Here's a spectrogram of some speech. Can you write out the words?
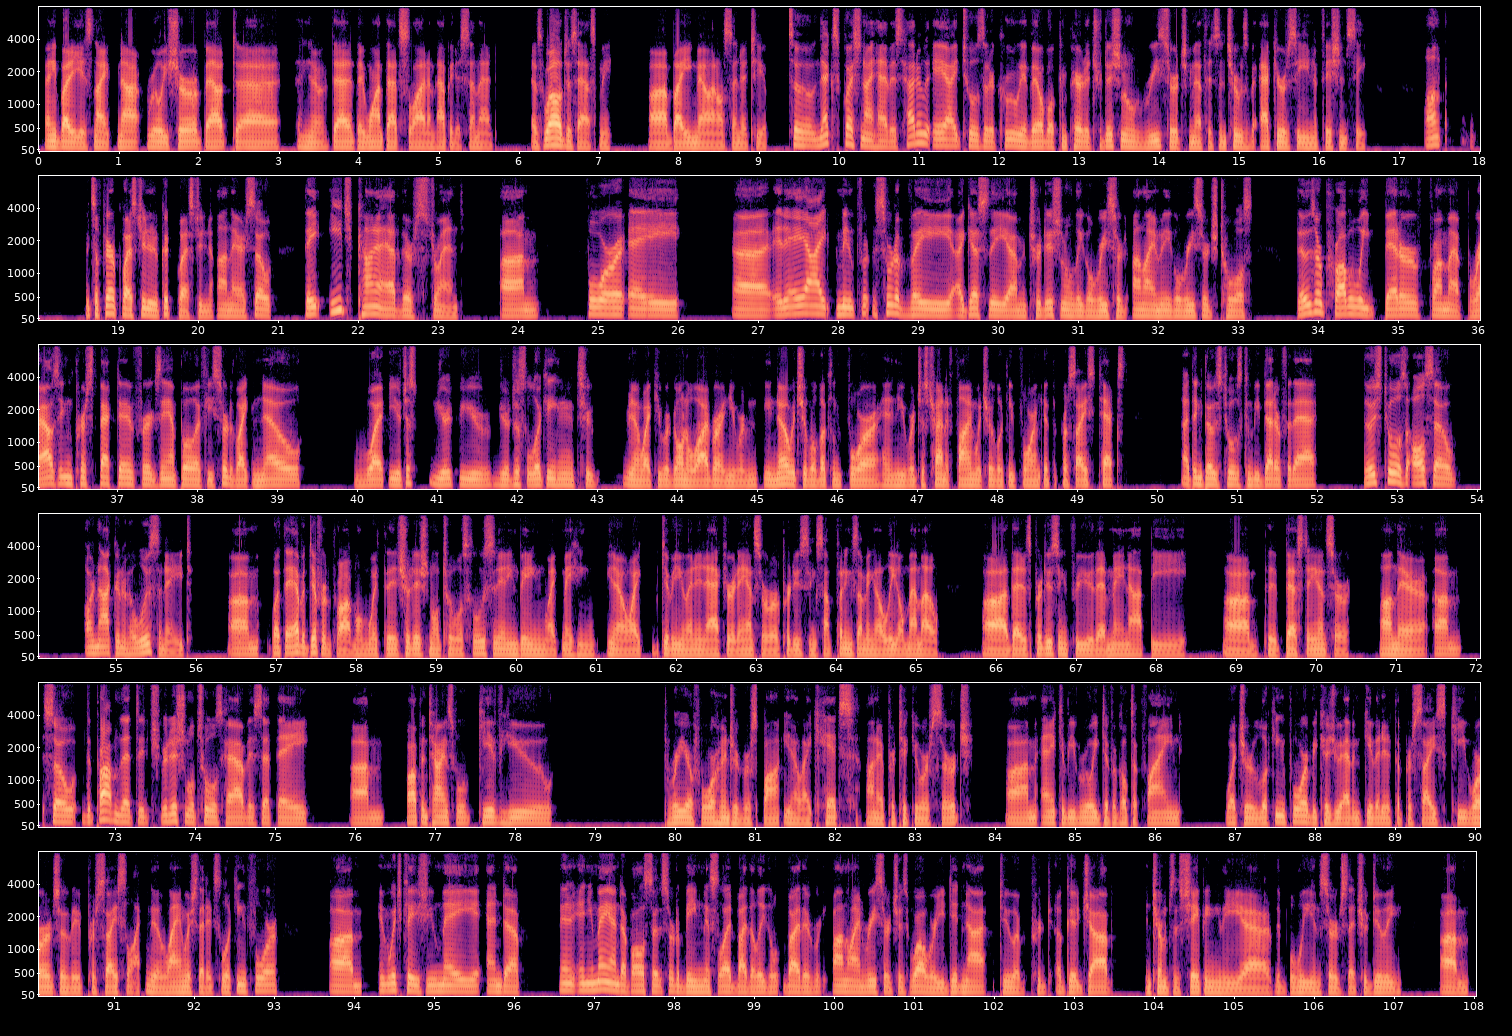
anybody is like not really sure about uh, you know that they want that slide, I'm happy to send that as well. Just ask me uh, by email, and I'll send it to you. So, next question I have is: How do AI tools that are currently available compare to traditional research methods in terms of accuracy and efficiency? Um, it's a fair question and a good question on there. So they each kind of have their strength. Um, for a uh, an AI, I mean, sort of a, I guess the um, traditional legal research, online legal research tools, those are probably better from a browsing perspective. For example, if you sort of like know what you're just you're you're you're just looking to you know, like you were going to library and you were, you know what you were looking for and you were just trying to find what you're looking for and get the precise text. I think those tools can be better for that. Those tools also are not going to hallucinate, um, but they have a different problem with the traditional tools. Hallucinating being like making, you know, like giving you an inaccurate answer or producing some, putting something in a legal memo uh, that is producing for you that may not be um, the best answer on there. Um, so the problem that the traditional tools have is that they um, oftentimes will give you three or four hundred response, you know, like hits on a particular search, um, and it can be really difficult to find what you're looking for because you haven't given it the precise keywords or the precise la- the language that it's looking for. Um, in which case you may end up, and, and, you may end up also sort of being misled by the legal, by the re- online research as well, where you did not do a, a good job in terms of shaping the uh, the Boolean search that you're doing, um,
